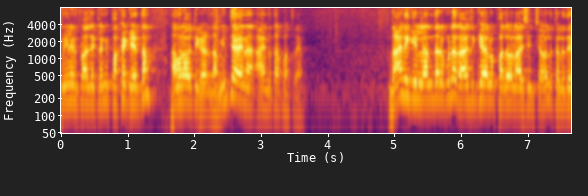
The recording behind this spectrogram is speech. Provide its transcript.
మిగిలిన ప్రాజెక్టులన్నీ పక్కకేద్దాం అమరావతి కడదాం. ఇంతే ఆయన ఆయన తాపత్రయం. దానికి వీళ్ళందరూ కూడా రాజకీయాలు పదవులు ఆశించే వాళ్ళు తెలుగుదేశం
